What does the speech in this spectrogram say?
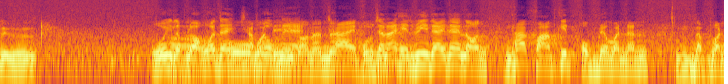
หรือโอ้ยรับรองว่าได้โอ้แชมป์โลกวันนี้แน่ตอนนั้นนะใช่ ผมชนะเฮนรี่ได้แน่นอน ถ้าความคิดผมในวันนั้น แบบวัน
